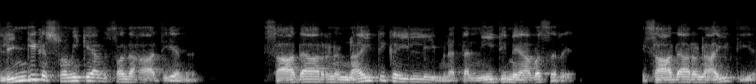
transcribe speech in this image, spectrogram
ලිංගික ශ්‍රමිකයන් සඳහා තියෙන සාධාරණ නෛතික ඉල්ලීම නැත්නම් නීතිමය අවසරය. සාධාරණ අයිතිය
